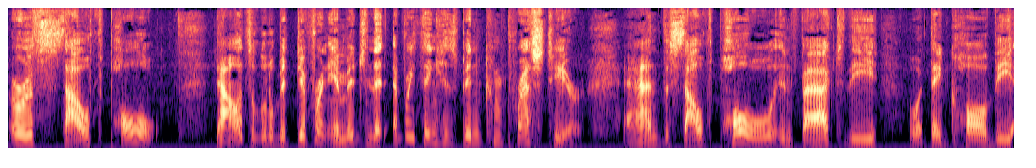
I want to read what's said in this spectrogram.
Earth's South Pole. Now it's a little bit different image in that everything has been compressed here. And the South Pole, in fact, the what they'd call the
